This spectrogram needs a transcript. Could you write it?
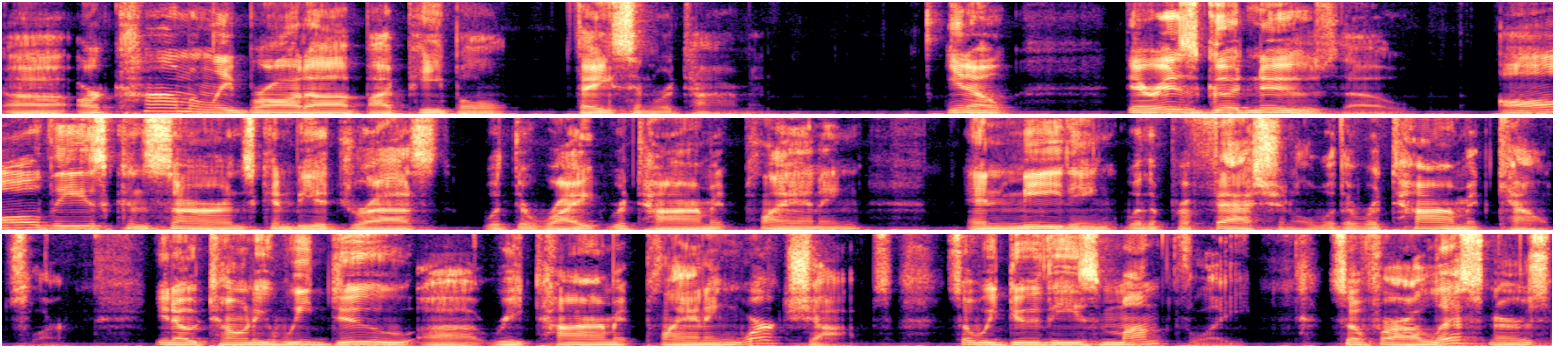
uh, are commonly brought up by people facing retirement. You know, there is good news though. All these concerns can be addressed with the right retirement planning and meeting with a professional, with a retirement counselor. You know, Tony, we do uh, retirement planning workshops. So we do these monthly. So for our listeners,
